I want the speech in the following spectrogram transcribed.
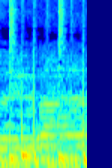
Where are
